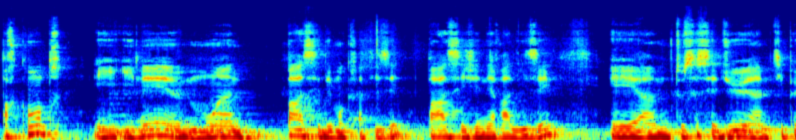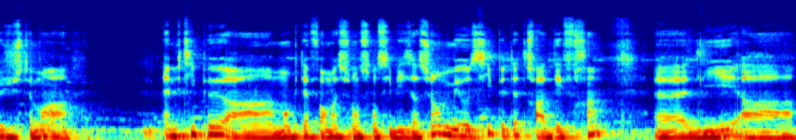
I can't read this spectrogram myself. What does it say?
Par contre, il, il est moins, pas assez démocratisé, pas assez généralisé. Et euh, tout ça, c'est dû un petit peu justement à, un petit peu à un manque d'information, sensibilisation, mais aussi peut-être à des freins euh, liés à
